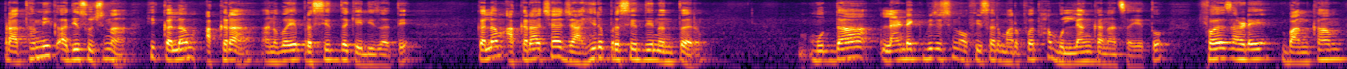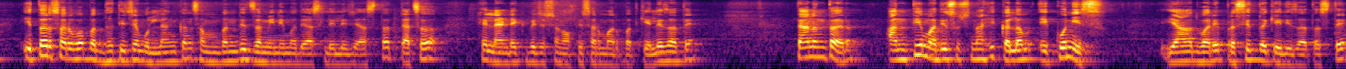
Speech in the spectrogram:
प्राथमिक अधिसूचना ही कलम अकरा अन्वये प्रसिद्ध केली जाते. कलम अकराच्या जाहीर प्रसिद्धीनंतर मुद्दा लँड ॲक्विजिशन ऑफिसरमार्फत हा मूल्यांकनाचा येतो. फळझाडे बांधकाम इतर सर्व पद्धतीचे मूल्यांकन संबंधित जमिनीमध्ये असलेले जे असतात त्याचं हे लँड एक्विजिशन ऑफिसरमार्फत केले जाते. त्यानंतर अंतिम अधिसूचना ही कलम एकोणीस याद्वारे प्रसिद्ध केली जात असते.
